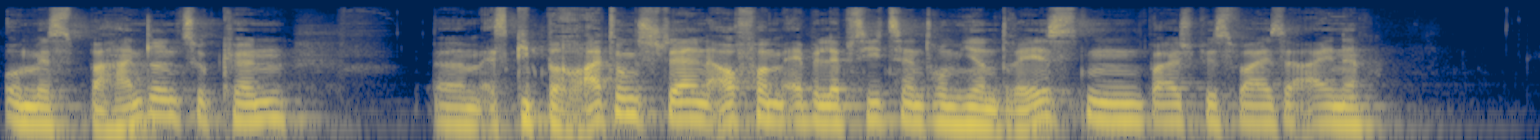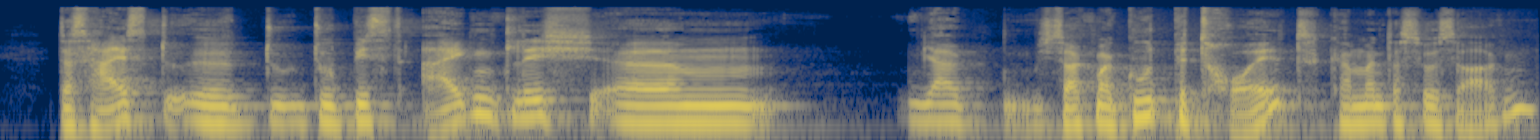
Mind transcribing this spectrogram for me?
um es behandeln zu können. Ähm, es gibt Beratungsstellen, auch vom Epilepsiezentrum hier in Dresden beispielsweise eine. Das heißt, äh, du, du bist eigentlich, ähm, ja, ich sag mal, gut betreut, kann man das so sagen?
